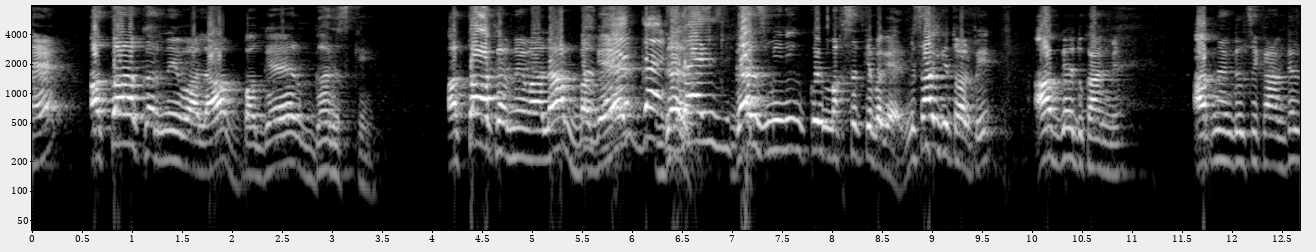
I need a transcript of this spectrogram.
ہے عطا کرنے والا بغیر غرض کے عطا کرنے والا بغیر غرض غرض میننگ کوئی مقصد کے بغیر مثال کے طور پہ آپ گئے دکان میں آپ نے انکل سے کہا انکل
